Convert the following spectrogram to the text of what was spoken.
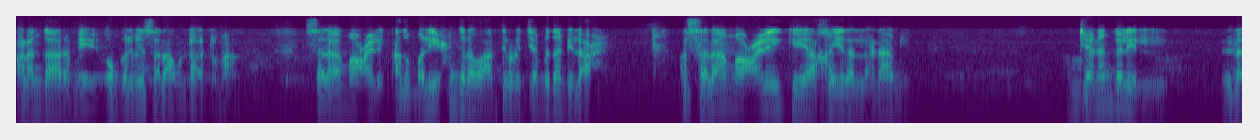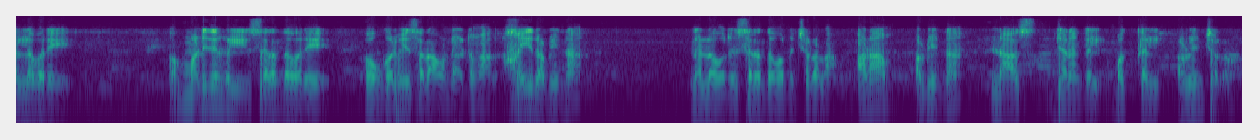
அலங்காரமே உங்கள் மீது சலாம் உண்டாகட்டுமாக. சலாம் அலை அது மலிஹங்கிற வார்த்தையோட ஜெம்மு தான் மிலாஹ். அஸ்லாம் அலைக்கு யா ஹைரல் அனாமி. ஜனங்களில் நல்லவரே மனிதர்களில் சிறந்தவரே உங்கள் மீது சலாம் உண்டாட்டுமாக ஹைர் அப்படின்னா நல்லவர் சிறந்தவர்னு சொல்லலாம். அனாம் அப்படின்னா நாஸ் ஜனங்கள் மக்கள் அப்படின்னு சொல்லலாம்.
